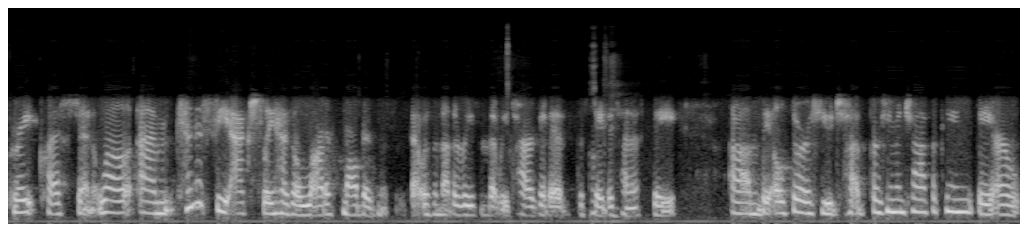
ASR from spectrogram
Great question. Well, um, Tennessee actually has a lot of small businesses. That was another reason that we targeted the state okay. of Tennessee. Um, they also are a huge hub for human trafficking. They are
